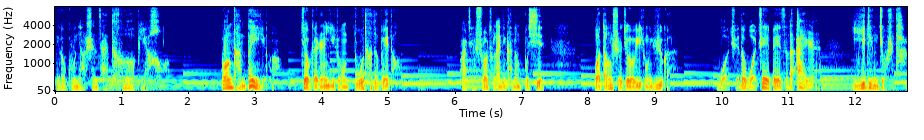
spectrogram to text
那个姑娘身材特别好，光看背影就给人一种独特的味道，而且说出来你可能不信。我当时就有一种预感，我觉得我这辈子的爱人，一定就是他。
